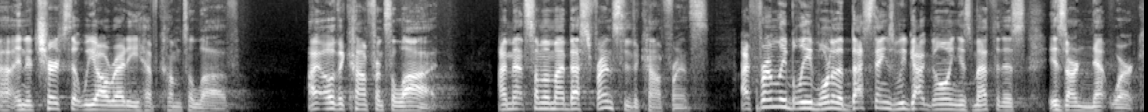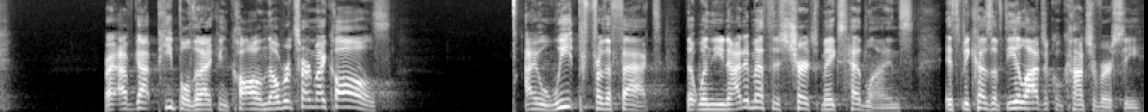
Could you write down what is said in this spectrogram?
uh, in a church that we already have come to love. I owe the conference a lot. I met some of my best friends through the conference. I firmly believe one of the best things we've got going as Methodists is our network. Right? I've got people that I can call and they'll return my calls. I weep for the fact that when the United Methodist Church makes headlines, it's because of theological controversy,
